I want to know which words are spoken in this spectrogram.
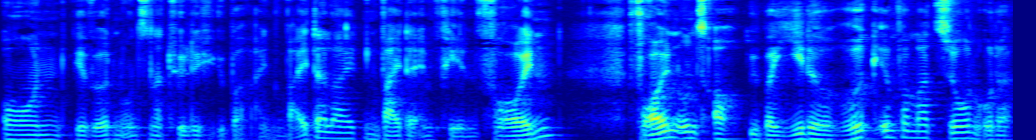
Und wir würden uns natürlich über ein Weiterleiten, Weiterempfehlen freuen. Freuen uns auch über jede Rückinformation oder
